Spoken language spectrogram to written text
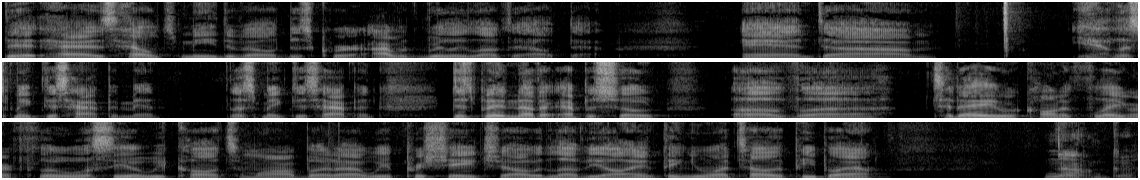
that has helped me develop this career. I would really love to help that. And um, yeah, let's make this happen, man. Let's make this happen. This has been another episode of uh, today. We're calling it Flagrant Flu. We'll see what we call it tomorrow. But uh, we appreciate y'all. We love y'all. Anything you want to tell the people, Al? No, I'm good.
